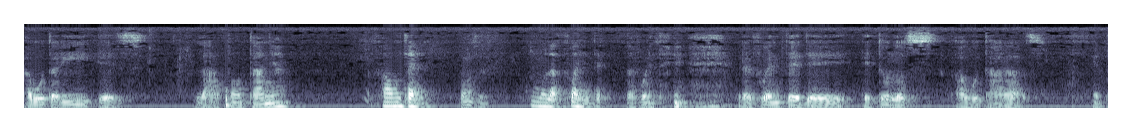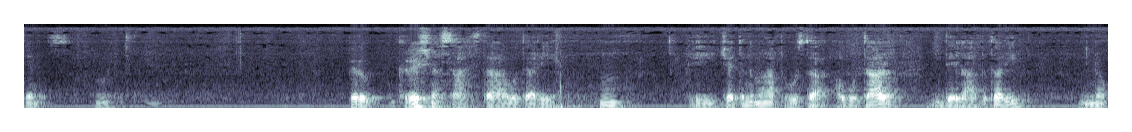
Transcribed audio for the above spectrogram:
Avutari es la montaña, Fountain, entonces, como la fuente. la fuente, la fuente de, de todos los avataras, ¿entiendes? ¿Mm? Pero Krishna está, avatari. ¿Mm? Y Chaitanya Mahaprabhu está avatar del avatari, no.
